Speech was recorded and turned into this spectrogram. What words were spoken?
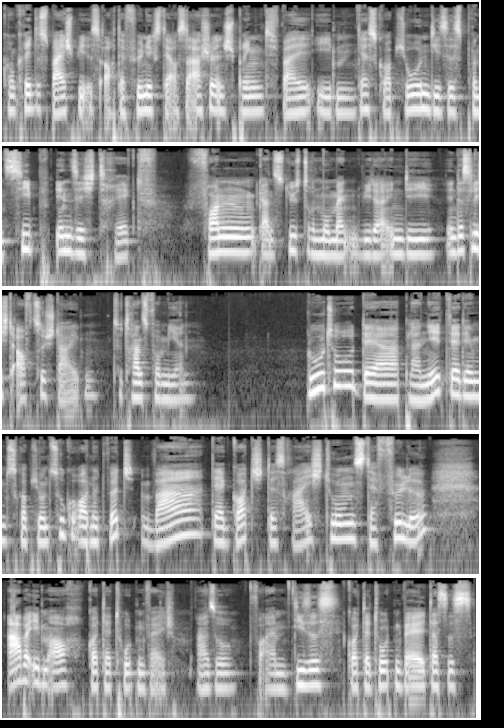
konkretes Beispiel ist auch der Phönix, der aus der Asche entspringt, weil eben der Skorpion dieses Prinzip in sich trägt, von ganz düsteren Momenten wieder in, die, in das Licht aufzusteigen, zu transformieren. Pluto, der Planet, der dem Skorpion zugeordnet wird, war der Gott des Reichtums, der Fülle, aber eben auch Gott der Totenwelt. Also vor allem dieses Gott der Totenwelt, das ist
